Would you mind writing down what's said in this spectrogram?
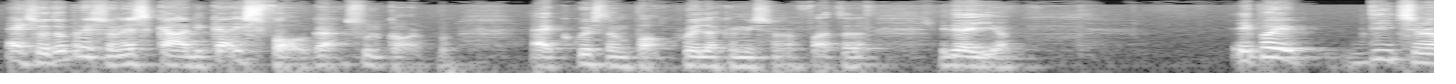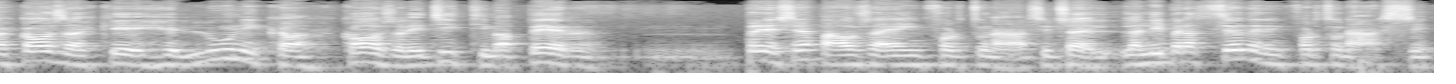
è sotto pressione, scarica e sfoga sul corpo. Ecco, questo è un po' quello che mi sono fatto l'idea io. E poi dice una cosa che l'unica cosa legittima per prendersi una pausa è infortunarsi, cioè la liberazione dell'infortunarsi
